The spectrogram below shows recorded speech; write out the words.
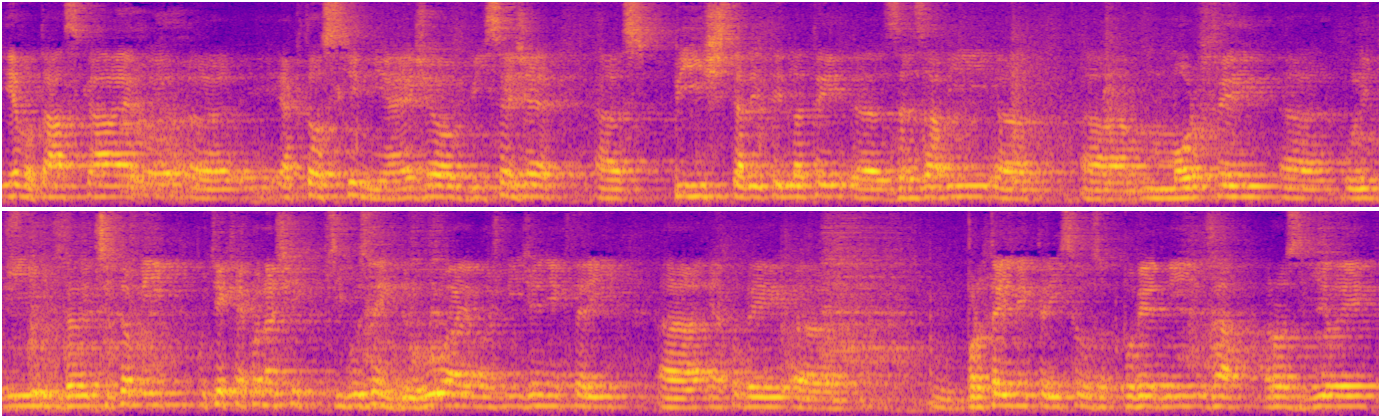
je otázka, jako, jak to s tím je, že jo, ví se, že spíš tady tyhle ty zrzavý morfy u lidí byly přítomný u těch jako našich příbuzných druhů a je možný, že některý jakoby proteiny, které jsou zodpovědné za rozdíly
